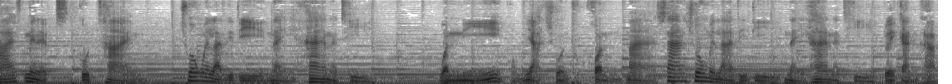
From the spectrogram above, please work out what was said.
5 minutes good time ช่วงเวลาดีๆ ใน 5 นาที วันนี้ผมอยากชวนทุกคนมาสร้างช่วงเวลาดีๆ ใน 5 นาทีด้วยกันครับ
